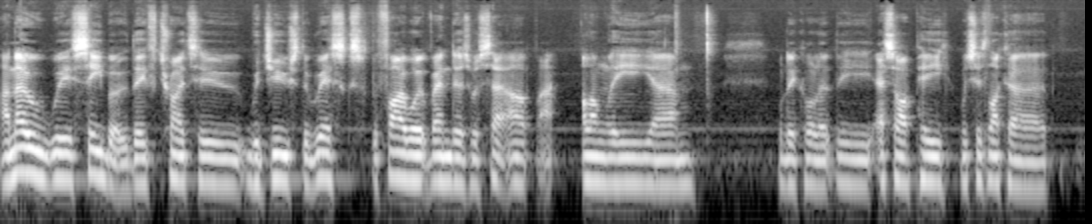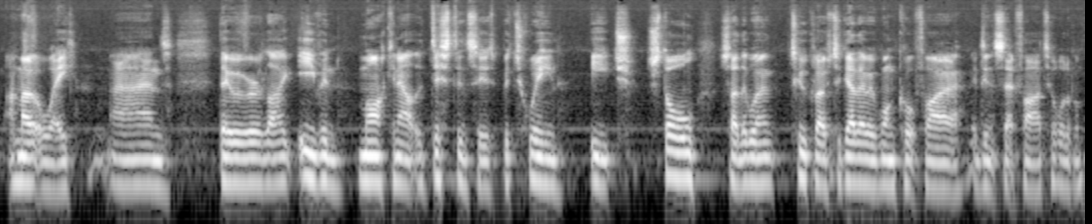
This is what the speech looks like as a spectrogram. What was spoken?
I know with Cebu they've tried to reduce the risks. The firework vendors were set up along the um, what do they call it, the SRP, which is like a a motorway, and they were like even marking out the distances between each stall, so they weren't too close together. If one caught fire, it didn't set fire to all of them.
